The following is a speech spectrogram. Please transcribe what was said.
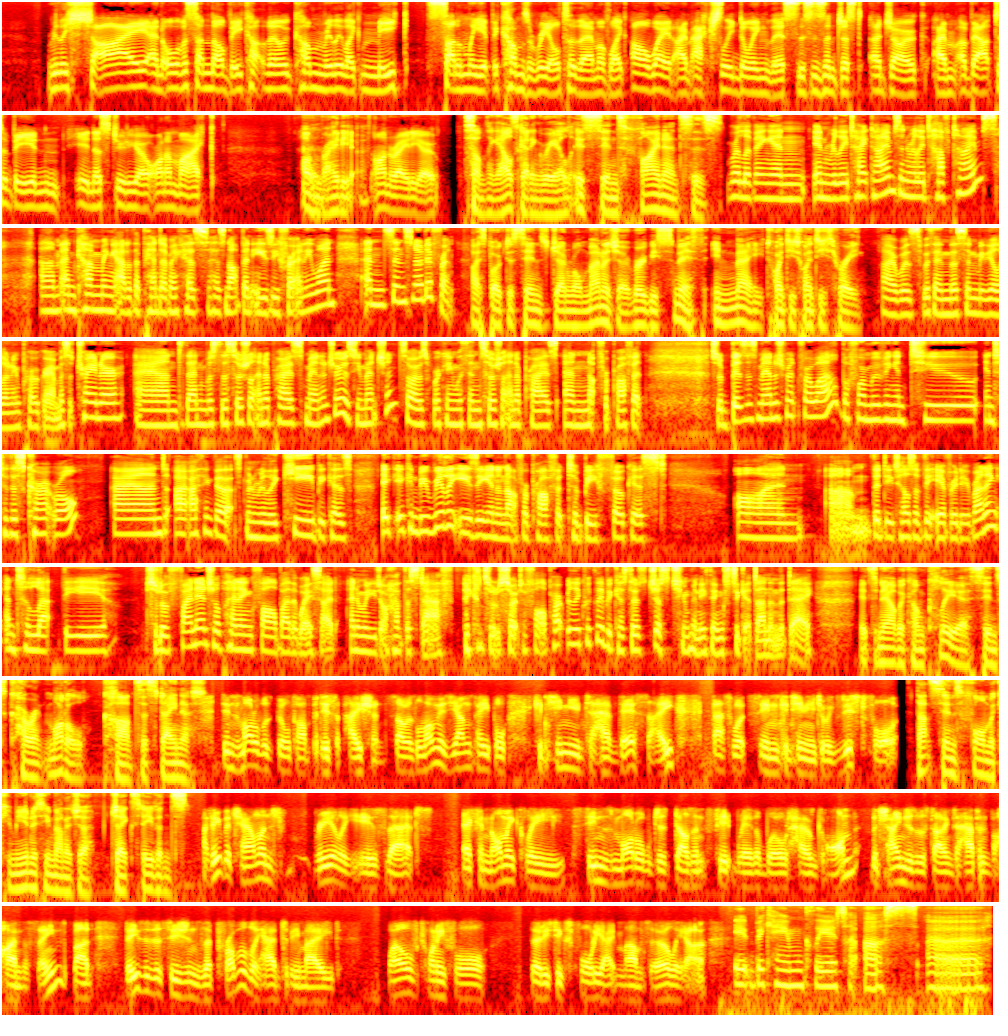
really shy and all of a sudden they'll be they'll become really like meek. Suddenly it becomes real to them of like, oh wait, I'm actually doing this. This isn't just a joke. I'm about to be in in a studio on a mic. On radio. On radio. Something else getting real is SYN's finances. We're living in, in really tight times and really tough times, um, and coming out of the pandemic has, has not been easy for anyone, and SYN's no different. I spoke to SYN's general manager, Ruby Smith, in May 2023. I was within the SYN Media Learning Program as a trainer and then was the social enterprise manager, as you mentioned. So I was working within social enterprise and not for profit sort of business management for a while before moving into into this current role. And I, I think that that's been really key because it, it can be really easy in a not for profit to be focused on um, the details of the everyday running and to let the sort of financial planning fall by the wayside. And when you don't have the staff, it can sort of start to fall apart really quickly because there's just too many things to get done in the day. It's now become clear SYN's current model can't sustain it. SYN's model was built on participation. So as long as young people continued to have their say, that's what SYN continued to exist for. That's SYN's former community manager, Jake Stevens. I think the challenge really is that economically, SYN's model just doesn't fit where the world has gone. The changes were starting to happen behind the scenes, but these are decisions that probably had to be made 12, 24, 36, 48 months earlier. It became clear to us. Uh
